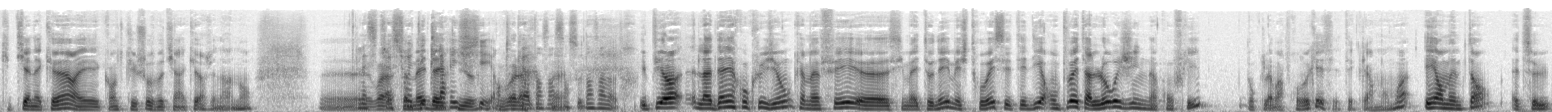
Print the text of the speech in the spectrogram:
qui te tiennent à cœur. Et quand quelque chose me tient à cœur, généralement, euh, La voilà, situation ça était clarifiée, en Voilà, tout cas dans un sens ou dans un autre. Et puis alors, la dernière conclusion qu'elle m'a fait, euh, ce qui m'a étonné, mais je trouvais, c'était de dire on peut être à l'origine d'un conflit, donc l'avoir provoqué, c'était clairement moi, et en même temps être celui,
